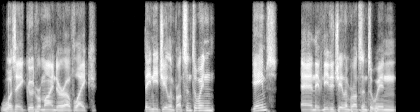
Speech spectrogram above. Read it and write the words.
was a good reminder of like they need Jalen Brunson to win games and they've needed Jalen Brunson to win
